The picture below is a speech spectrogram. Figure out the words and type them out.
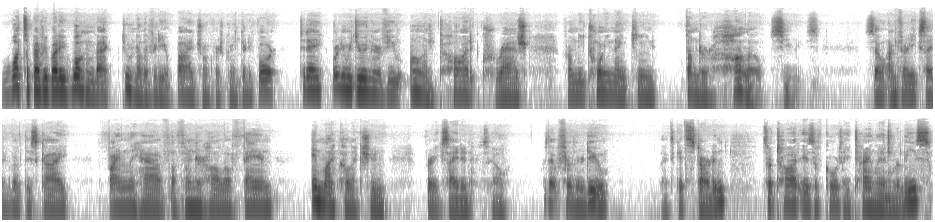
What's up everybody, welcome back to another video by TrunkFreshGreen34. Today, we're going to be doing a review on Todd Krash from the 2019 Thunder Hollow series. So, I'm very excited about this guy. Finally have a Thunder Hollow fan in my collection. Very excited. So, without further ado, let's get started. So, Todd is of course a Thailand release.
